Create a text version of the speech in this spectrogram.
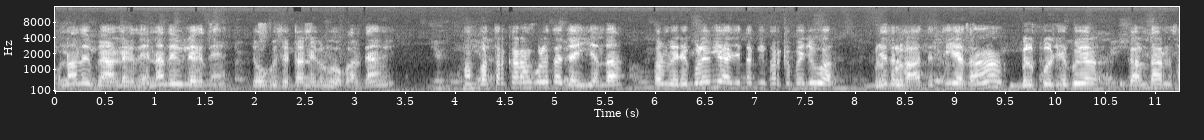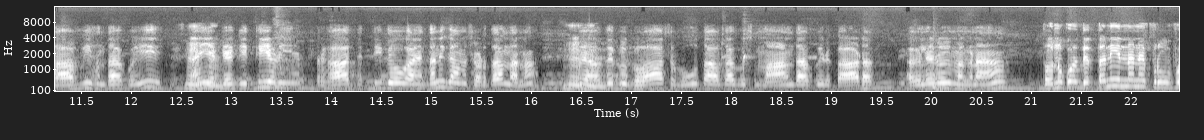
ਉਹਨਾਂ ਦੇ ਵੀ ਬਿਆਨ ਲਿਖਦੇ ਇਹਨਾਂ ਦੇ ਵੀ ਲਿਖਦੇ ਆ। ਜੋ ਕੋਈ ਸਿੱਟਾ ਨਿਕਲੂ ਉਹ ਕਰ ਦਿਆਂਗੇ। ਹੁਣ ਪੱਤਰਕਾਰਾਂ ਕੋਲੇ ਤਾਂ ਜਾਈ ਜਾਂਦਾ ਪਰ ਮੇਰੇ ਕੋਲੇ ਵੀ ਅਜੇ ਤੱਕ ਹੀ ਫ਼ਰਕ ਪੈ ਜਾਊਗਾ। ਜੇ ਦਰਖਾਸਤ ਦਿੱਤੀ ਆ ਤਾਂ ਬਿਲਕੁਲ ਜੀ ਕੋਈ ਗੱਲ ਦਾ ਇਨਸਾਫ ਵੀ ਹੁੰਦਾ ਕੋਈ ਅਸੀਂ ਅੱਗੇ ਕੀਤੀ ਹੋਣੀ ਹੈ ਦਰਖਾਸਤ ਦਿੱਤੀ ਤੇ ਉਹ ਐਂ ਤਾਂ ਨਹੀਂ ਕੰਮ ਛੁੱਟਦਾ ਹੁੰਦਾ ਨਾ। ਕੋਈ ਆਪਦੇ ਕੋਈ ਗਵਾਹ ਸਬੂਤ ਆਪਦਾ ਕੋਈ ਸਮਾਨ ਦਾ ਕੋਈ ਰਿਕਾਰਡ ਅਗਲੇ ਨੂੰ ਵੀ ਮੰਗਣਾ। ਤੁਹਾਨੂੰ ਕੋਈ ਦਿੱਤਾ ਨਹੀਂ ਇਹਨਾਂ ਨੇ ਪ੍ਰੂਫ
